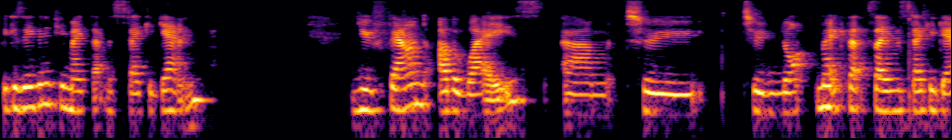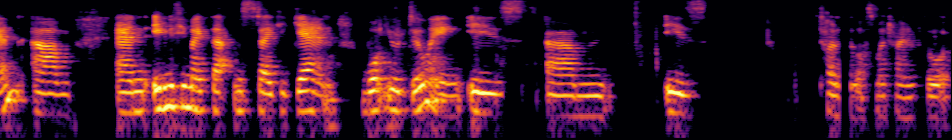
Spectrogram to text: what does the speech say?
because even if you make that mistake again, you found other ways um, to to not make that same mistake again. Um, and even if you make that mistake again, what you're doing is um, is totally lost my train of thought.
